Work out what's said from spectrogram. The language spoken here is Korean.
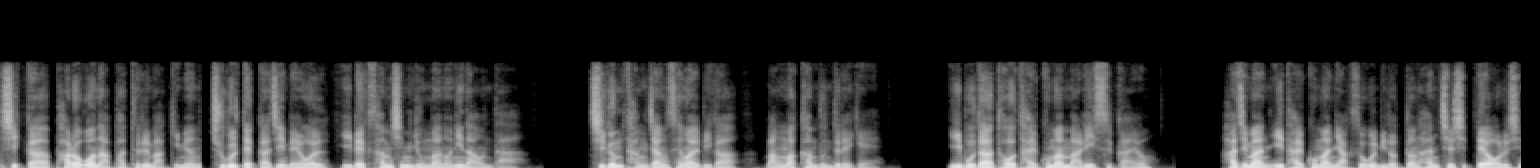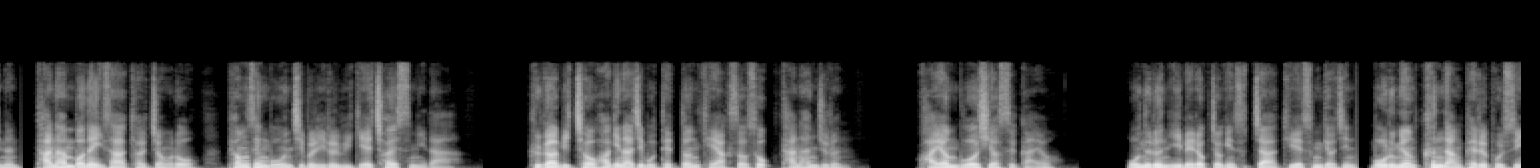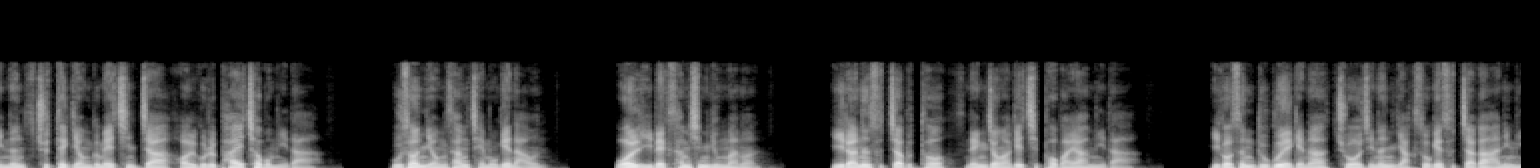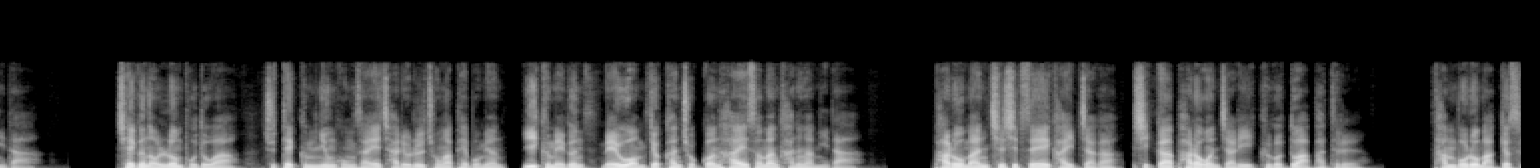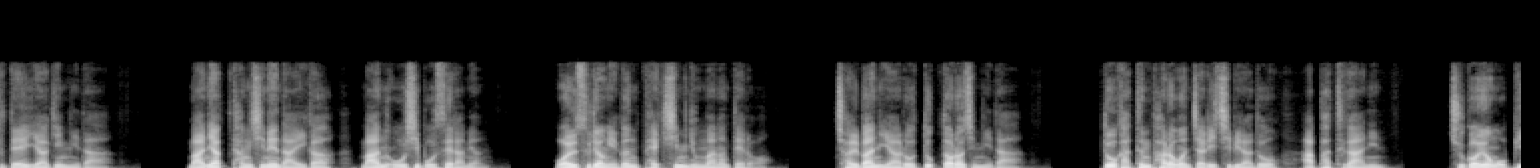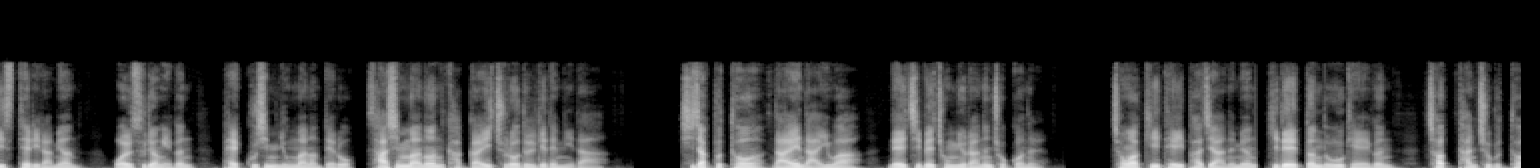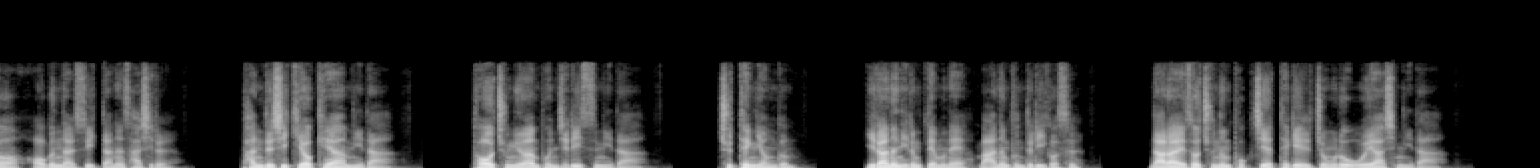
시가 8억 원 아파트를 맡기면 죽을 때까지 매월 236만 원이 나온다. 지금 당장 생활비가 막막한 분들에게 이보다 더 달콤한 말이 있을까요? 하지만 이 달콤한 약속을 믿었던 한 70대 어르신은 단 한 번의 이사 결정으로 평생 모은 집을 잃을 위기에 처했습니다. 그가 미처 확인하지 못했던 계약서 속 단 한 줄은 과연 무엇이었을까요? 오늘은 이 매력적인 숫자 뒤에 숨겨진 모르면 큰 낭패를 볼 수 있는 주택연금의 진짜 얼굴을 파헤쳐 봅니다. 우선 영상 제목에 나온 월 236만원 이라는 숫자부터 냉정하게 짚어봐야 합니다. 이것은 누구에게나 주어지는 약속의 숫자가 아닙니다. 최근 언론 보도와 주택금융공사의 자료를 종합해보면 이 금액은 매우 엄격한 조건 하에서만 가능합니다. 바로 만 70세의 가입자가 시가 8억 원짜리 그것도 아파트를 담보로 맡겼을 때의 이야기입니다. 만약 당신의 나이가 만 55세라면 월 수령액은 116만 원대로 절반 이하로 뚝 떨어집니다. 또 같은 8억 원짜리 집이라도 아파트가 아닌 주거용 오피스텔이라면 월 수령액은 196만 원대로 40만 원 가까이 줄어들게 됩니다. 시작부터 나의 나이와 내 집의 종류라는 조건을 정확히 대입하지 않으면 기대했던 노후 계획은 첫 단추부터 어긋날 수 있다는 사실을 반드시 기억해야 합니다. 더 중요한 본질이 있습니다. 주택연금. 이라는 이름 때문에 많은 분들이 이것을 나라에서 주는 복지 혜택의 일종으로 오해하십니다.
